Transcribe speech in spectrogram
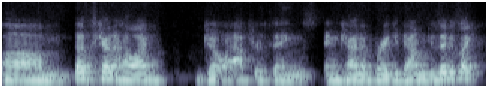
Um, that's kind of how I go after things and kind of break it down because then it's like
